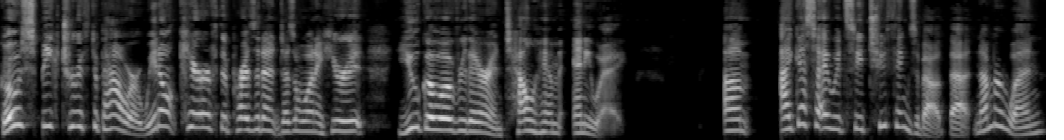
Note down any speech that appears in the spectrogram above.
Go speak truth to power. We don't care if the president doesn't want to hear it. You go over there and tell him anyway. Um, I guess I would say two things about that. Number one,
